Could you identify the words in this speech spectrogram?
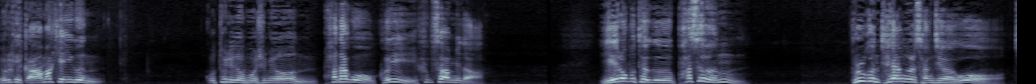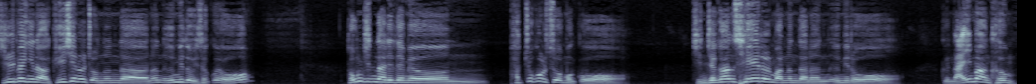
이렇게 까맣게 익은 꼬투리도 보시면 팥하고 거의 흡사합니다. 예로부터 그 팥은 붉은 태양을 상징하고 질병이나 귀신을 쫓는다는 의미도 있었고요. 동짓날이 되면 팥죽을 쏘 먹고 진정한 새해를 맞는다는 의미로 그 나이만큼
